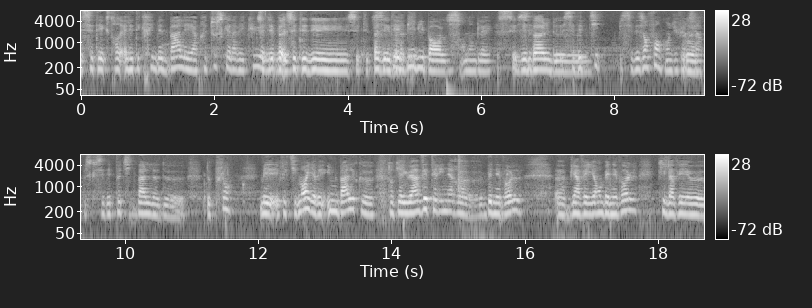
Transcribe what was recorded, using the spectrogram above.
C'était extra, elle était criblée de balles, et après tout ce qu'elle a vécu, C'était avait- pas, c'était des, c'était pas des, c'était BB balls en anglais. c'est des balles de. C'est des petites, c'est des enfants qui ont dû faire Ouais. ça, parce que c'est des petites balles de, de plomb. Mais effectivement, il y avait une balle que, donc il y a eu un vétérinaire euh, bénévole, euh, bienveillant bénévole, qui l'avait, euh,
